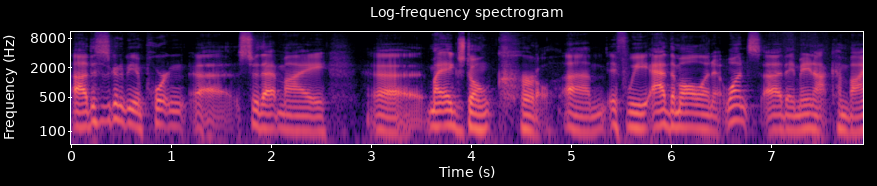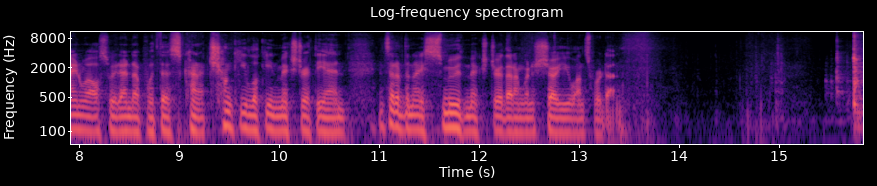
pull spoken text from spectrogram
Uh, this is going to be important uh, so that my uh, my eggs don't curdle. Um, if we add them all in at once, uh, they may not combine well, so we'd end up with this kind of chunky looking mixture at the end instead of the nice smooth mixture that I'm going to show you once we're done. Add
